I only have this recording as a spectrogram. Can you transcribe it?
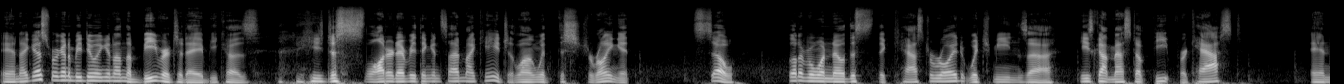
And I guess we're going to be doing it on the beaver today because he just slaughtered everything inside my cage along with destroying it. So, let everyone know this is the Castoroid, which means uh, he's got messed up feet for cast. And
